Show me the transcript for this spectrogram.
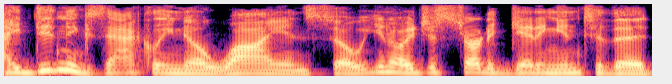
I didn't exactly know why. And so, you know, I just started getting into the,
